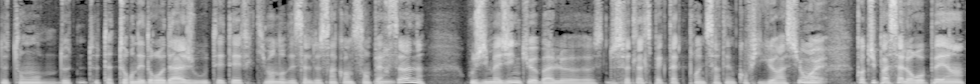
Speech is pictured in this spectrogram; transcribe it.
de ton, de, de ta tournée de rodage où t'étais effectivement dans des salles de 50, 100 personnes, où j'imagine que, bah, le, de ce fait-là, le spectacle prend une certaine configuration. Ouais. Quand tu passes à l'européen,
